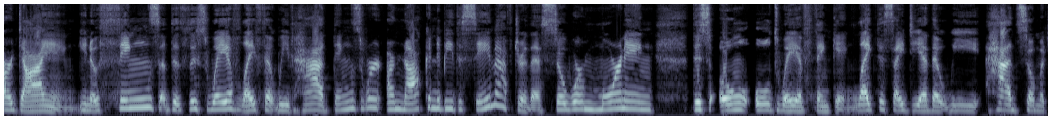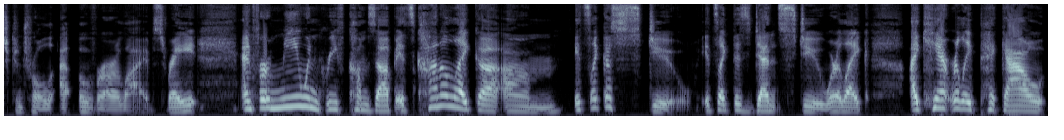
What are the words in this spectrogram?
are dying you know things this, this way of life that we've had things were, are not going to be the same after this. So we're mourning this old, old way of thinking like this idea that we had so much control uh, over our lives right? And for me when grief comes up it's kind of like a um it's like a stew. It's like this dense stew where like i can't really pick out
